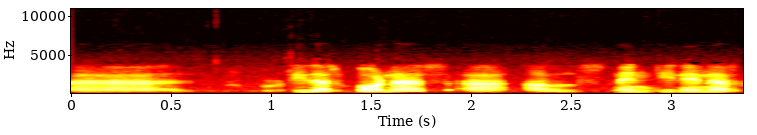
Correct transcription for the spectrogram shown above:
eh, sortides bones a, als nens i nenes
